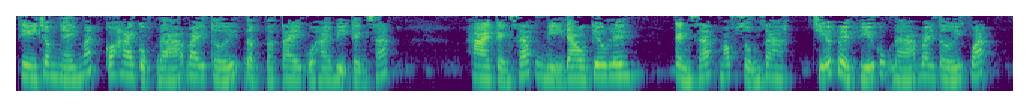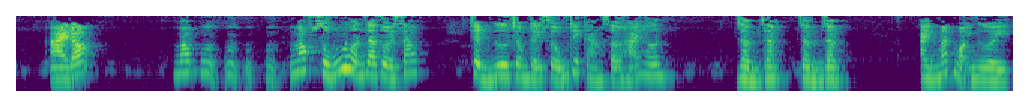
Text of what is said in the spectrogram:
thì trong nháy mắt có hai cục đá bay tới đập vào tay của hai vị cảnh sát. Hai cảnh sát bị đau kêu lên, cảnh sát móc súng ra, chĩa về phía cục đá bay tới quát. Ai đó? Móc, móc súng luôn ra rồi sao? Trần Ngư trông thấy súng thì càng sợ hãi hơn. Dầm dập, dầm dập. Ánh mắt mọi người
